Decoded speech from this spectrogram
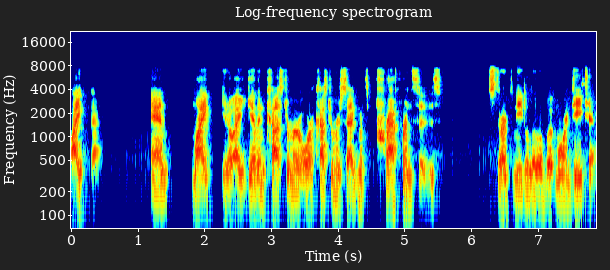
like that. And might, you know, a given customer or a customer segment's preferences start to need a little bit more detail.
